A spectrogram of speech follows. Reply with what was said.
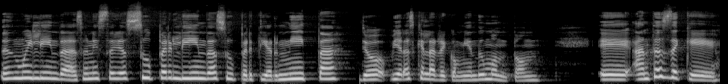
Es muy linda, es una historia súper linda, súper tiernita. Yo vieras que la recomiendo un montón. Eh, antes de que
